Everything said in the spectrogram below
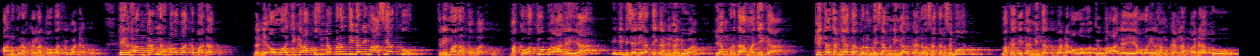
anugerahkanlah taubat kepadaku. Ilhamkanlah taubat kepadaku. Dan ya Allah, jika aku sudah berhenti dari maksiatku, terimalah taubatku. Maka wa tub alayya ini bisa diartikan dengan dua. Yang pertama, jika kita ternyata belum bisa meninggalkan dosa tersebut, maka kita minta kepada Allah wa tuba ya Allah ilhamkanlah padaku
